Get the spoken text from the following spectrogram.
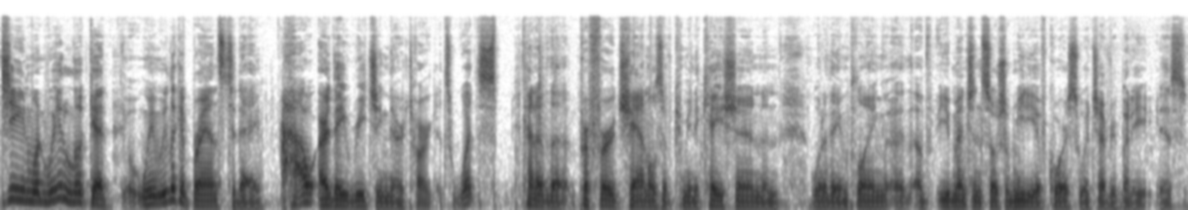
Jean, when we look at when we look at brands today, how are they reaching their targets? What's kind of the preferred channels of communication and what are they employing? Uh, you mentioned social media, of course, which everybody is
